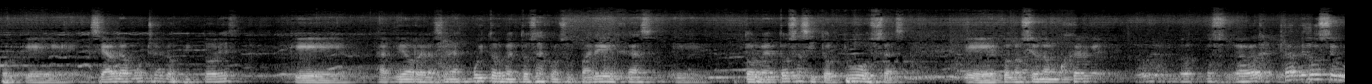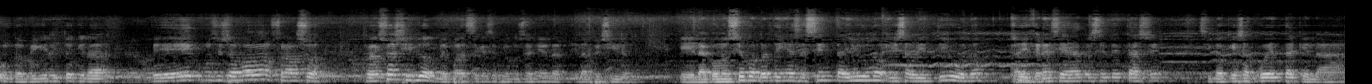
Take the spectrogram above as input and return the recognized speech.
Porque se habla mucho de los pintores que han tenido relaciones muy tormentosas con sus parejas, eh, tormentosas y tortuosas. Eh, conocí a una mujer que... dame dos segundos, Miguelito, que la... eh, ¿Cómo se llamaba? François. François Gillot me parece que se pronunciaría el, el apellido. Eh, la conoció cuando él tenía 61 y ella 21. La diferencia de edad no es el detalle, sino que ella cuenta que la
